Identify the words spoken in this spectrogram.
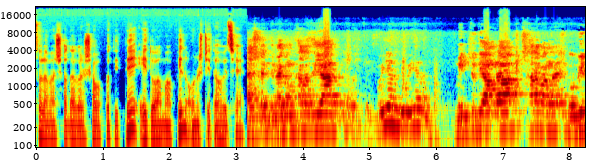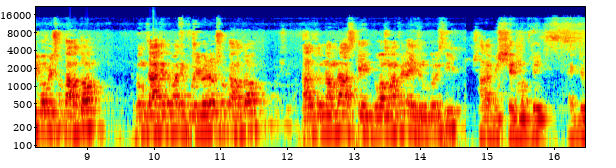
সোলেমান সদাগরের সভাপতিত্বে এই দোয়া মাহফিল অনুষ্ঠিত হয়েছে। মৃত্যুতে আমরা সারা বাংলাদেশ গভীরভাবে শোকাহত এবং জাতীয়তাবাদী পরিবারেও শোকাহত। তার জন্য আমরা আজকে দোয়া মাহফিল আয়োজন করেছি। সারা বিশ্বের মধ্যে একজন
